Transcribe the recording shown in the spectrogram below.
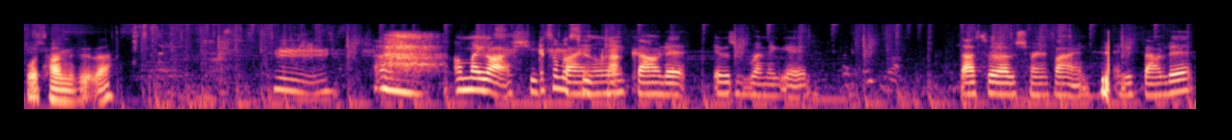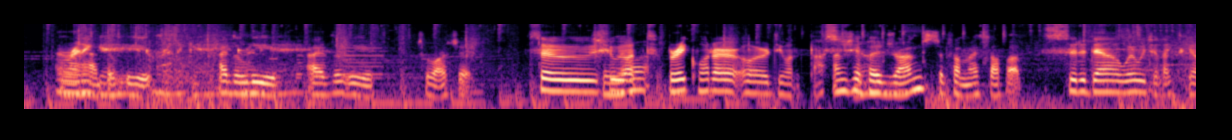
What time is it there? Hmm. oh my gosh, you It's almost finally o'clock. found it. It was Renegade. That's what I was trying to find. And you found it, and I had to leave. Renegade. I had to leave. I had to leave to watch it. So, should you we know want breakwater or do you want Bastion? I'm just gonna play drums to pump myself up. Citadel, where would you like to go?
